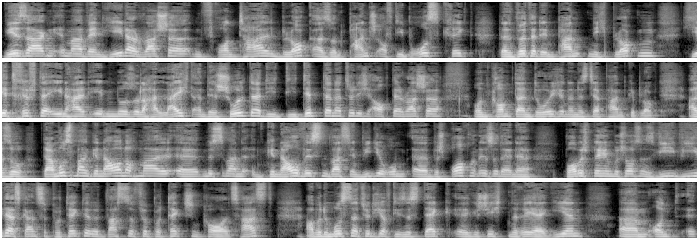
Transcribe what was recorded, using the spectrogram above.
Wir sagen immer, wenn jeder Rusher einen frontalen Block, also einen Punch auf die Brust kriegt, dann wird er den Punt nicht blocken. Hier trifft er ihn halt eben nur so leicht an der Schulter, die, die dippt er natürlich auch, der Rusher, und kommt dann durch und dann ist der Punt geblockt. Also da muss man genau nochmal, äh, müsste man genau wissen, was im Video rum äh, besprochen ist oder in der Vorbesprechung beschlossen ist, wie, wie das Ganze protected wird, was du für Protection Calls hast. Aber du musst natürlich auf diese Stack-Geschichten reagieren ähm, und äh,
